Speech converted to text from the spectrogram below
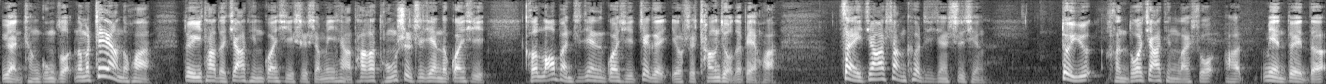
远程工作。那么这样的话，对于他的家庭关系是什么影响？他和同事之间的关系，和老板之间的关系，这个又是长久的变化。在家上课这件事情，对于很多家庭来说啊，面对的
